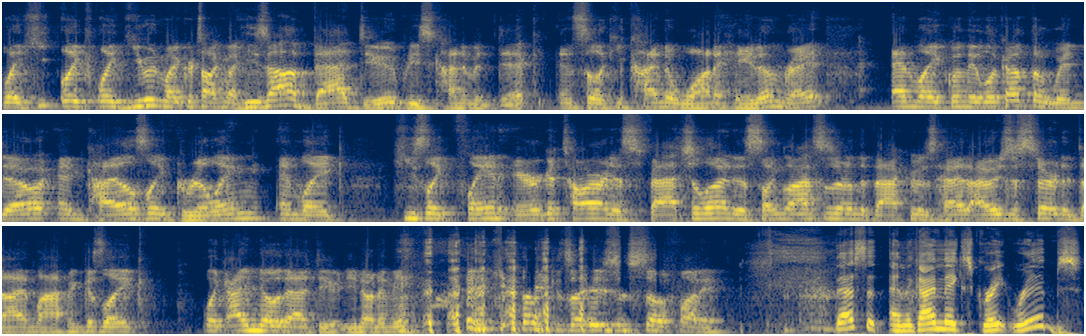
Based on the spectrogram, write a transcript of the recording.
like he, like like you and Mike were talking about. He's not a bad dude, but he's kind of a dick, and so like you kind of want to hate him, right? And like when they look out the window and Kyle's like grilling and like he's like playing air guitar and his spatula and his sunglasses are on the back of his head. I was just starting to die and laughing because like like I know that dude. You know what I mean? it's just so funny. That's it. And the guy makes great ribs.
